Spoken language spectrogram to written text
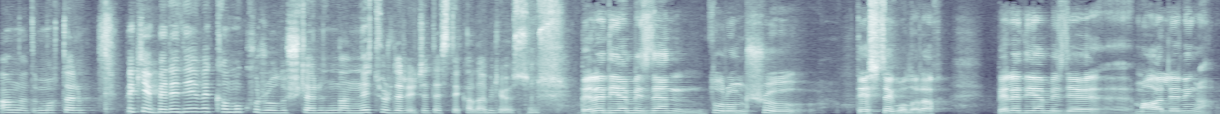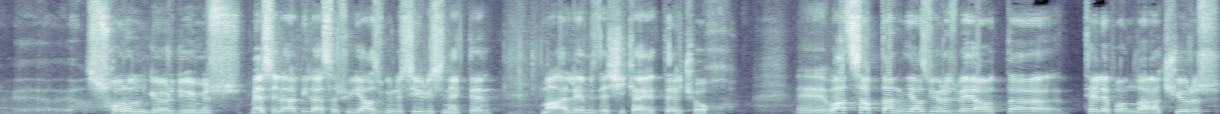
Anladım muhtarım. Peki belediye ve kamu kuruluşlarından ne tür derece destek alabiliyorsunuz? Belediyemizden durum şu destek olarak belediyemizde e, mahallenin e, sorun gördüğümüz mesela bilhassa şu yaz günü sivrisinekten mahallemizde şikayetler çok. E, WhatsApp'tan yazıyoruz veyahut da telefonla açıyoruz.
